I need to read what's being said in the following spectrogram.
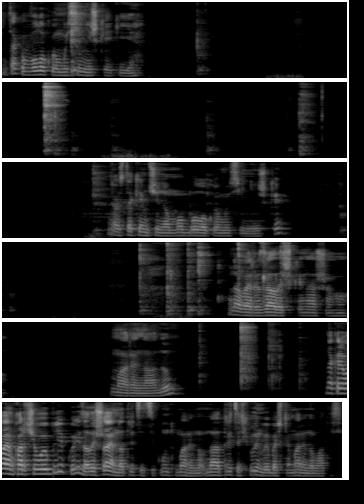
І так обволокуємо всі ніжки, які є. Ось таким чином обволокуємо всі ніжки. Наверх залишки нашого маринаду. Накриваємо харчовою плівкою і залишаємо на 30 секунд марину, на 30 хвилин, вибачте, маринуватися.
